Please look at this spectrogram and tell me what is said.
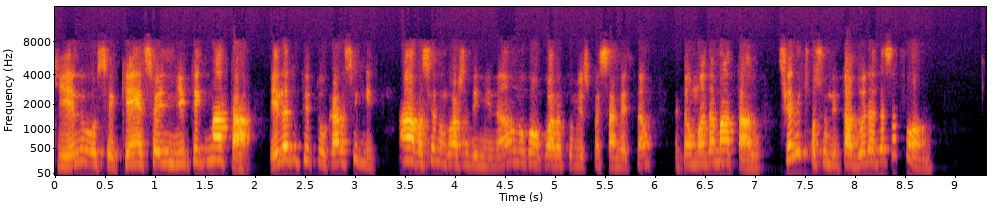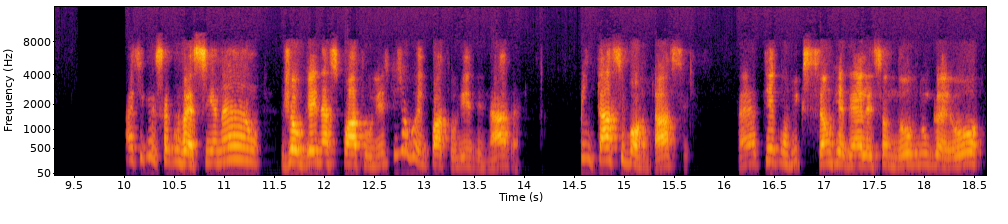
que ele, você, quem é seu inimigo tem que matar. Ele é do tipo do cara é o seguinte: ah, você não gosta de mim, não, não concorda com meus pensamentos, não, então manda matá-lo. Se ele fosse um ditador, é dessa forma. Aí fica essa conversinha, não, joguei nas quatro linhas. Que jogou em quatro linhas de nada? Pintasse e bordasse. Né? Tinha convicção que ia ganhar a eleição de novo, não ganhou.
